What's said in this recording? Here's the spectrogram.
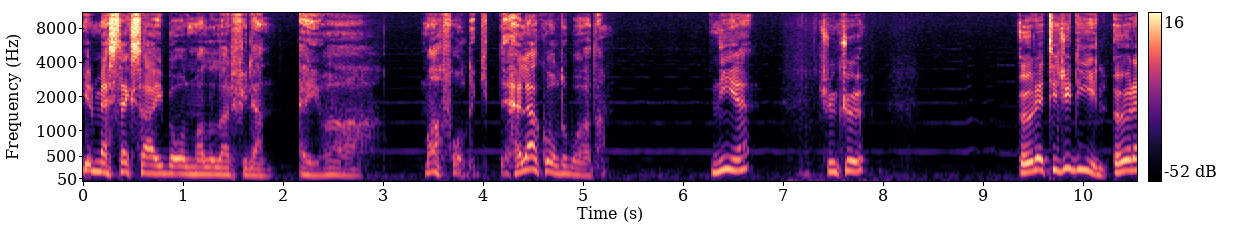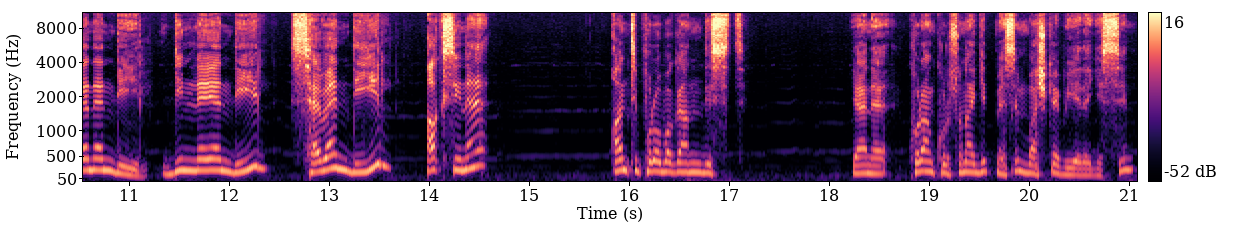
bir meslek sahibi olmalılar filan. Eyvah mahvoldu gitti. Helak oldu bu adam. Niye? Çünkü öğretici değil, öğrenen değil, dinleyen değil, seven değil, aksine anti propagandist. Yani Kur'an kursuna gitmesin, başka bir yere gitsin.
